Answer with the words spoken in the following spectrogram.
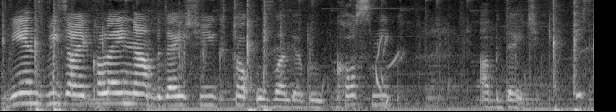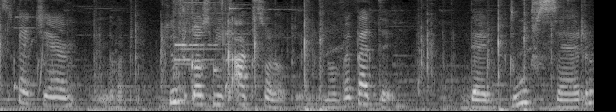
Więc widzę kolejny update'ik, to uwaga, był Cosmic Update'ik. Słuchajcie, zobaczmy. Huge Cosmic Axolotl, nowe pety. The Juicer.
